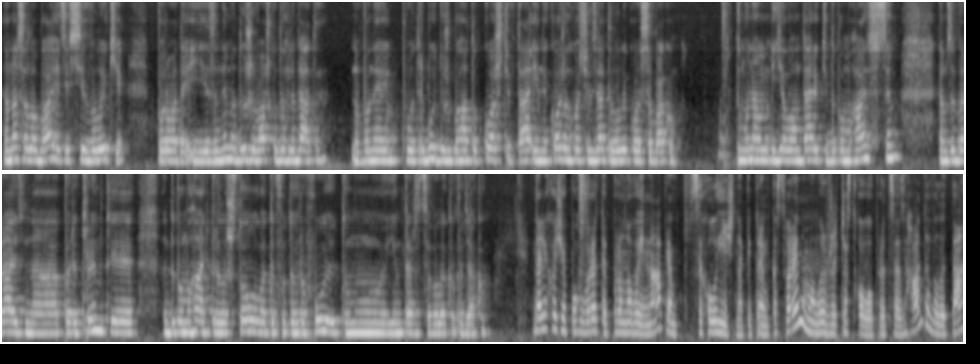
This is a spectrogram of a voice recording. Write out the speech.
У нас алабаї, ці всі великі породи, і за ними дуже важко доглядати. Ну, Вони потребують дуже багато коштів, та і не кожен хоче взяти великого собаку. Тому нам є волонтери, які допомагають з цим. Там забирають на перетримки, допомагають прилаштовувати, фотографують, тому їм теж за це велика подяка. Далі хочу поговорити про новий напрям психологічна підтримка з тваринами. Ви вже частково про це згадували. Та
